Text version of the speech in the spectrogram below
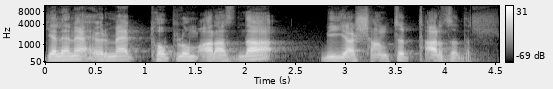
Gelene hürmet toplum arasında bir yaşantı tarzıdır.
